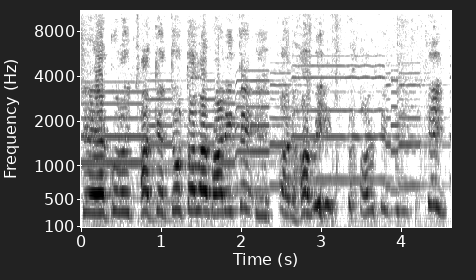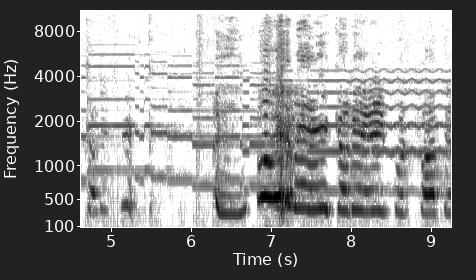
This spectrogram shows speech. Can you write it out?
সে এখন থাকে দোতলা বাড়িতে, আর আমি फुटपाथ पे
